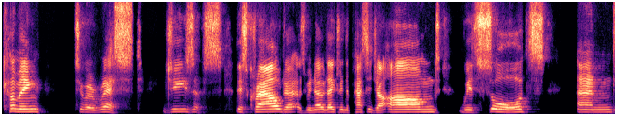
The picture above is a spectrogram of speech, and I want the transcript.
coming to arrest Jesus. This crowd, uh, as we know later in the passage, are armed with swords and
